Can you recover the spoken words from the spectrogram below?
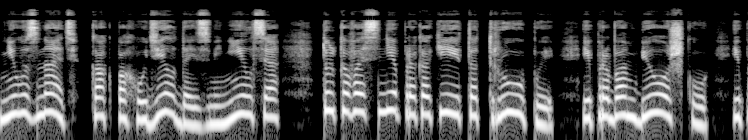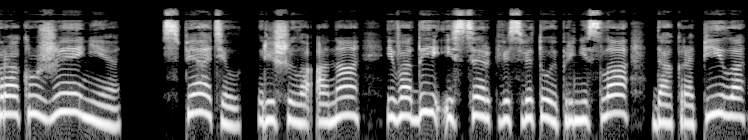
Не узнать, как похудел да изменился, только во сне про какие-то трупы, и про бомбежку, и про окружение, «Спятил», — решила она, и воды из церкви святой принесла, да окропила.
